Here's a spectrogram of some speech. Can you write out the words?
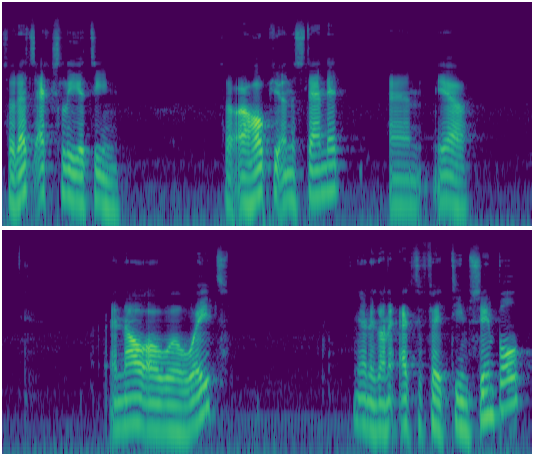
So that's actually a team. So I hope you understand it. And yeah. And now I will wait. And I'm gonna activate Team simple.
